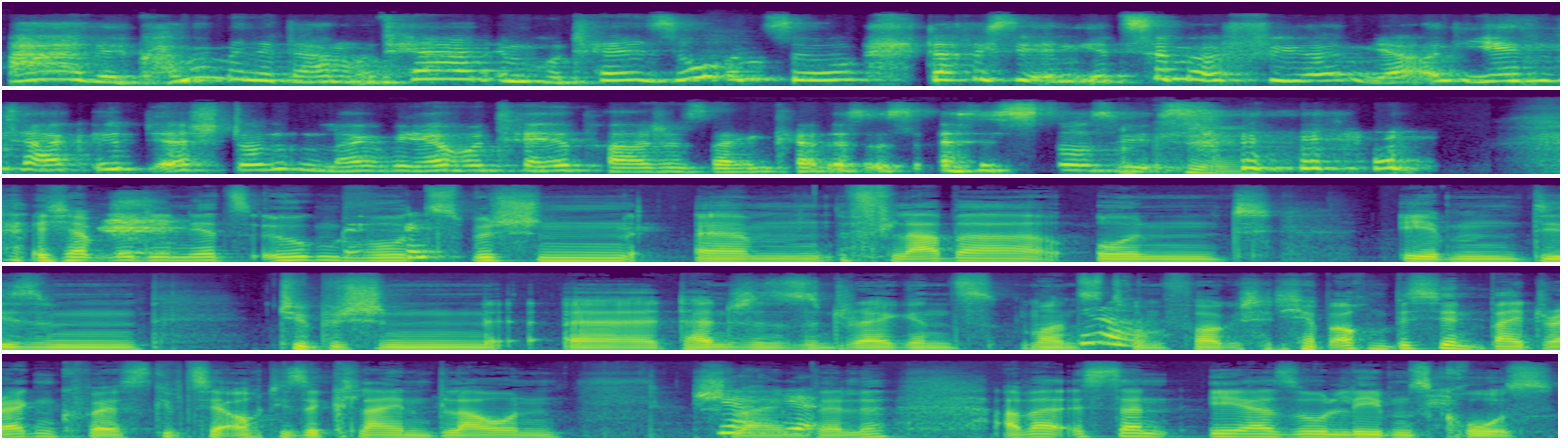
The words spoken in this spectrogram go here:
Ah, willkommen, meine Damen und Herren, im Hotel so und so. Darf ich Sie in Ihr Zimmer führen? Ja, und jeden Tag übt er stundenlang, wie er Hotelpage sein kann. Es ist, es ist so süß. Okay. Ich habe mir den jetzt irgendwo zwischen ähm, Flabber und eben diesem typischen äh, Dungeons and Dragons Monstrum ja. vorgestellt. Ich habe auch ein bisschen bei Dragon Quest gibt es ja auch diese kleinen blauen Schleimbälle, ja, ja. aber ist dann eher so lebensgroß.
